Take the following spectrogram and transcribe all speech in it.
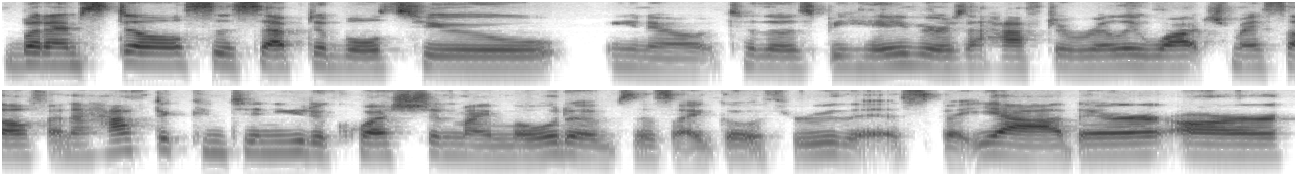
but i'm still susceptible to you know to those behaviors. I have to really watch myself and i have to continue to question my motives as i go through this but yeah there are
